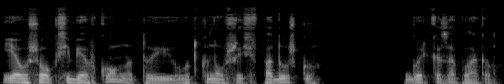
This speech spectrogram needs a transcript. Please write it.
Я ушел к себе в комнату и, уткнувшись в подушку, горько заплакал.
